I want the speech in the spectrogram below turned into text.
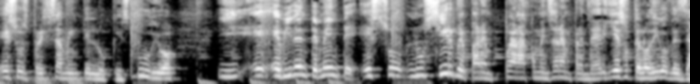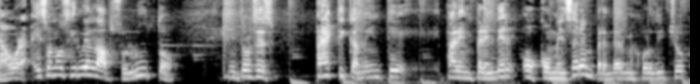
eso es precisamente lo que estudio. Y e, evidentemente eso no sirve para, para comenzar a emprender y eso te lo digo desde ahora, eso no sirve en lo absoluto. Entonces, prácticamente para emprender o comenzar a emprender, mejor dicho,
